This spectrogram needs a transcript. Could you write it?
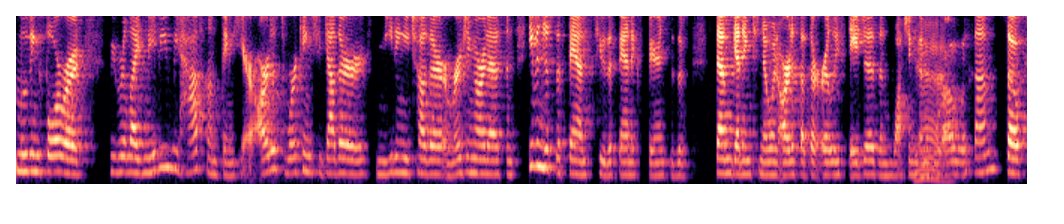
moving forward we were like, maybe we have something here. Artists working together, meeting each other, emerging artists, and even just the fans too, the fan experiences of them getting to know an artist at their early stages and watching yeah. them grow with them. So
